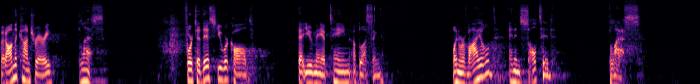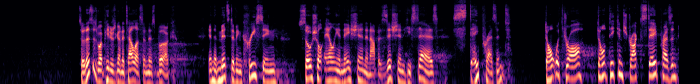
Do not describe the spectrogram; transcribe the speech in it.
but on the contrary, bless. For to this you were called, that you may obtain a blessing. When reviled and insulted, bless. So, this is what Peter's going to tell us in this book. In the midst of increasing social alienation and opposition, he says, stay present, don't withdraw, don't deconstruct, stay present,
